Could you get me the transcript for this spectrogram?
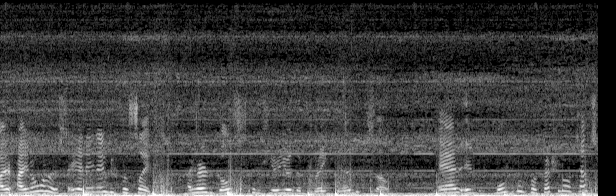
I, I don't want to say anything because like I heard ghosts can hear you in the break in so and in multiple professional attempts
